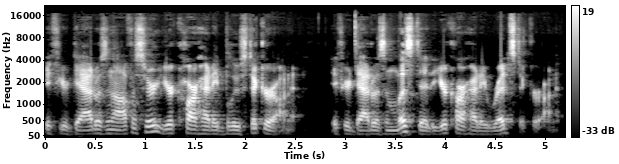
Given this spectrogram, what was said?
if your dad was an officer, your car had a blue sticker on it. If your dad was enlisted, your car had a red sticker on it.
